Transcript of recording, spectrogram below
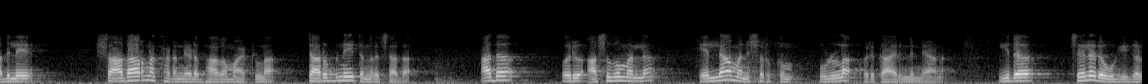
അതിലെ സാധാരണ ഘടനയുടെ ഭാഗമായിട്ടുള്ള ടർബിനേറ്റ് എന്നൊരു ചത. അത് ഒരു അസുഖമല്ല എല്ലാ മനുഷ്യർക്കും ഉള്ള ഒരു കാര്യം തന്നെയാണ്. ഇത് ചില രോഗികൾ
